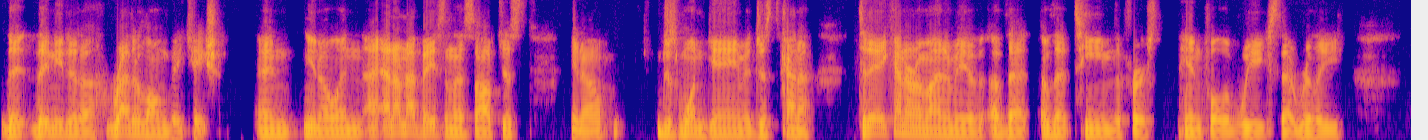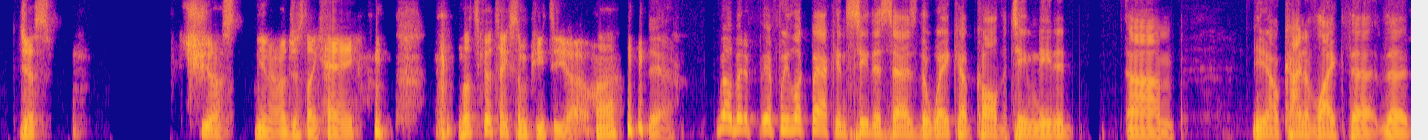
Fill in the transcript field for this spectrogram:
they, they needed a rather long vacation? And you know, and and I'm not basing this off just you know just one game. It just kind of today kind of reminded me of, of that of that team the first handful of weeks that really just just you know just like hey let's go take some pto huh? Yeah. Well but if, if we look back and see this as the wake up call the team needed um you know kind of like the the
